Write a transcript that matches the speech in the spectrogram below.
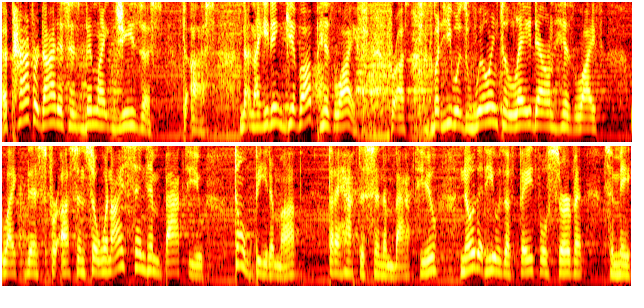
Epaphroditus has been like Jesus to us. Now, he didn't give up his life for us, but he was willing to lay down his life like this for us. And so when I send him back to you, don't beat him up that I have to send him back to you. Know that he was a faithful servant to me.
